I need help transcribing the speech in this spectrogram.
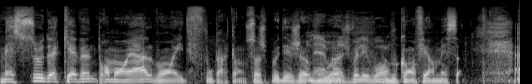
Mais ceux de Kevin pour Montréal vont être fous, par contre. Ça, je peux déjà Mais vous, moi, euh, je veux les voir. vous confirmer ça. Et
